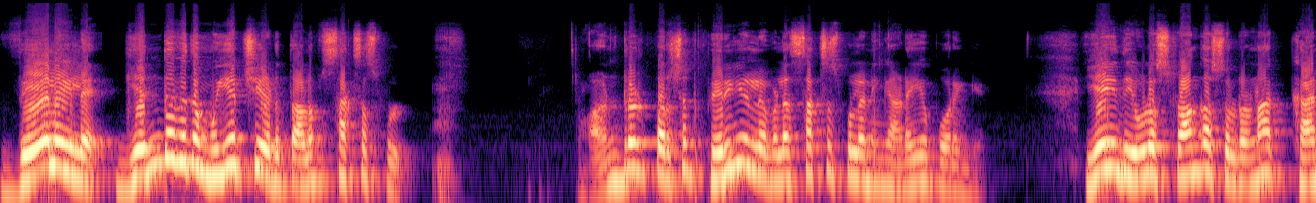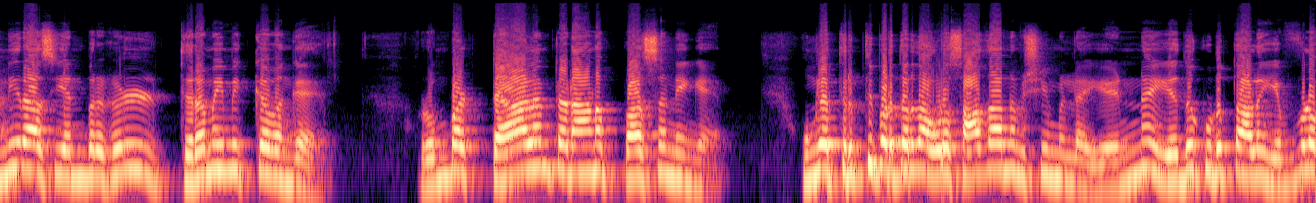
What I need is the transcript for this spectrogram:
வேலையில் எந்தவித முயற்சி எடுத்தாலும் சக்ஸஸ்ஃபுல் ஹண்ட்ரட் பர்சன்ட் பெரிய லெவலில் சக்ஸஸ்ஃபுல்லாக நீங்கள் அடைய போகிறீங்க ஏன் இது இவ்வளோ ஸ்ட்ராங்காக சொல்கிறேன்னா கன்னிராசி என்பர்கள் திறமை மிக்கவங்க. ரொம்ப டேலண்டடான பர்சன் நீங்கள் உங்களை திருப்திப்படுத்துறது அவ்வளோ சாதாரண விஷயம் இல்லை. என்ன எது கொடுத்தாலும் எவ்வளோ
